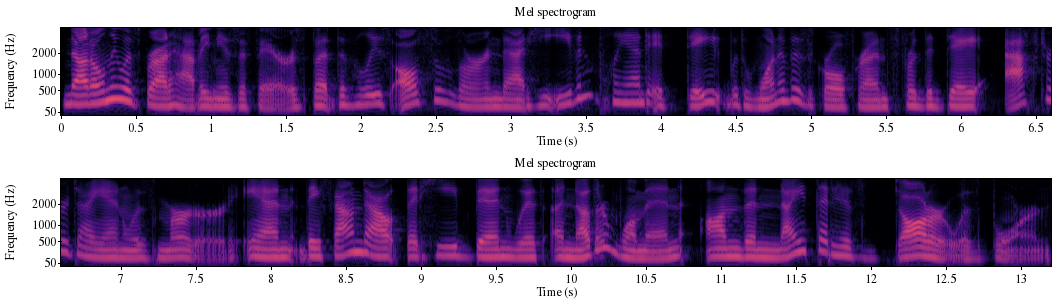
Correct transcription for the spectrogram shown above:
Not only was Brad having these affairs, but the police also learned that he even planned a date with one of his girlfriends for the day after Diane was murdered. And they found out that he'd been with another woman on the night that his daughter was born.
